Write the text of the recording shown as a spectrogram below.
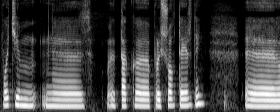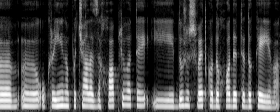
Потім так пройшов тиждень. Україну почали захоплювати і дуже швидко доходити до Києва.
